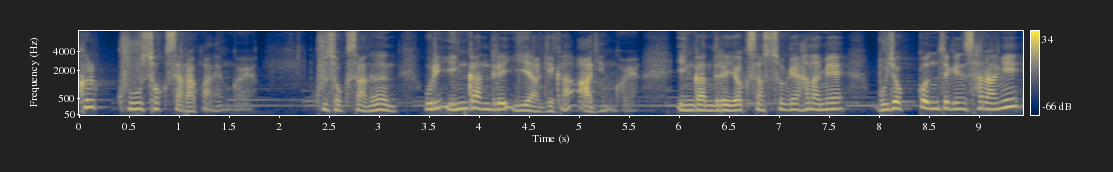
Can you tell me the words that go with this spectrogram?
그걸 구속사라고 하는 거예요. 구속사는 우리 인간들의 이야기가 아닌 거예요. 인간들의 역사 속에 하나님의 무조건적인 사랑이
